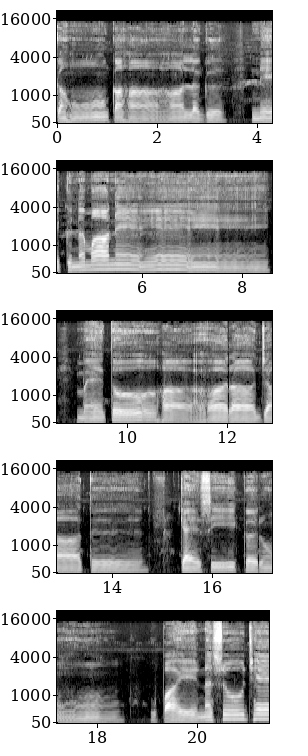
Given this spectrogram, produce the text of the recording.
कहूँ कहाँ लग नेक न माने, मैं तो हारा जात। कैसी करूँ? उपाय न सूझे।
